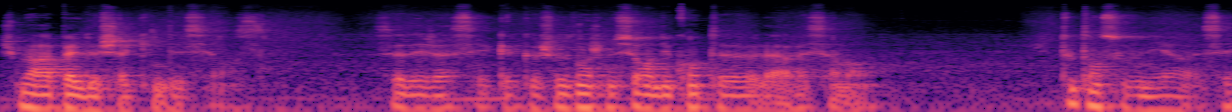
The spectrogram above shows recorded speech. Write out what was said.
je me rappelle de chacune des séances. Ça déjà, c'est quelque chose dont je me suis rendu compte euh, là récemment. Tout en souvenir. C'est,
